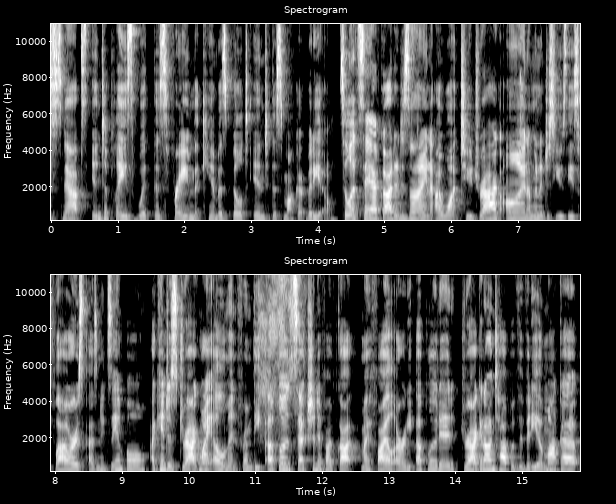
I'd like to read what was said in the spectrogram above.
snaps into place with this frame that Canva's built into this mockup video. So let's say I've got a design I want to drag on. I'm going to just use these flowers as an example. I can just drag my element from the upload section if I've got my file already uploaded, drag it on top of the video mockup.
